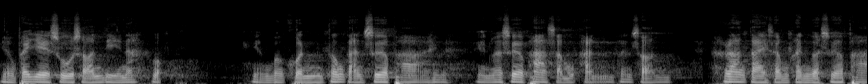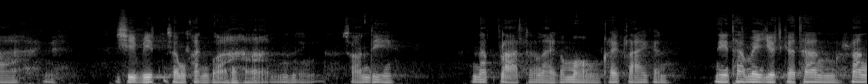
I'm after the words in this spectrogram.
อย่างพระเยซูสอนดีนะบอกอย่างบางคนต้องการเสื้อผ้าใช่ไหมเห็นว่าเสื้อผ้าสำคัญท่านสอนร่างกายสำคัญกว่าเสื้อผ้า ชีวิตสำคัญกว่าอาหารสอนดี นักปราชญ์ทั้งหลายก็มองคล้าย ๆ กัน นี่ถ้าไม่ยึดกระทั่งร่าง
